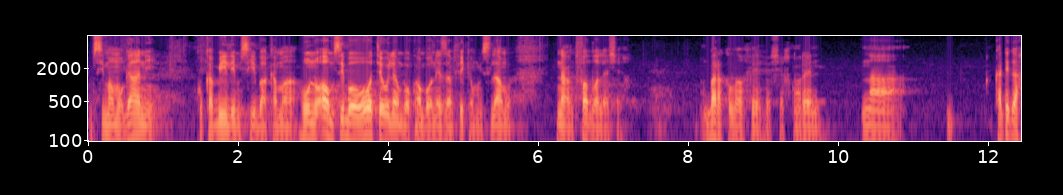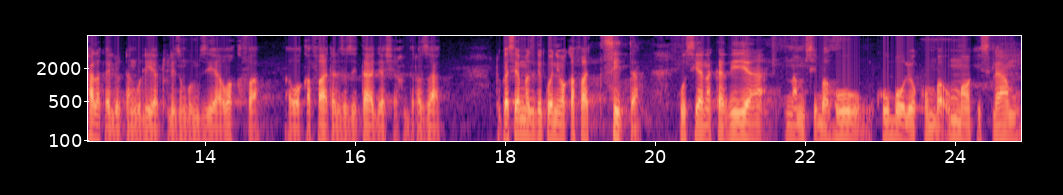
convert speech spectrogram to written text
msimamo gani kukabili msiba kama huno au msiba wowote ule ambao kwamba unaweza mfika Muislamu. Naam, tafadhali ya Sheikh. Barakallahu ya Sheikh Nuren. Na katika halaka iliyotangulia tulizungumzia wakfa au wakafat alizozitaja Sheikh Abdurazak, tukasema zilikuwa ni wakafa sita kuhusiana kadhia na msiba huu mkubwa uliokumba umma wa Kiislamu,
